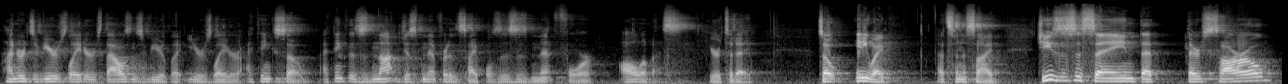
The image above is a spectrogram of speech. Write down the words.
hundreds of years later, thousands of years later? I think so. I think this is not just meant for the disciples, this is meant for all of us here today. So, anyway, that's an aside. Jesus is saying that their sorrow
